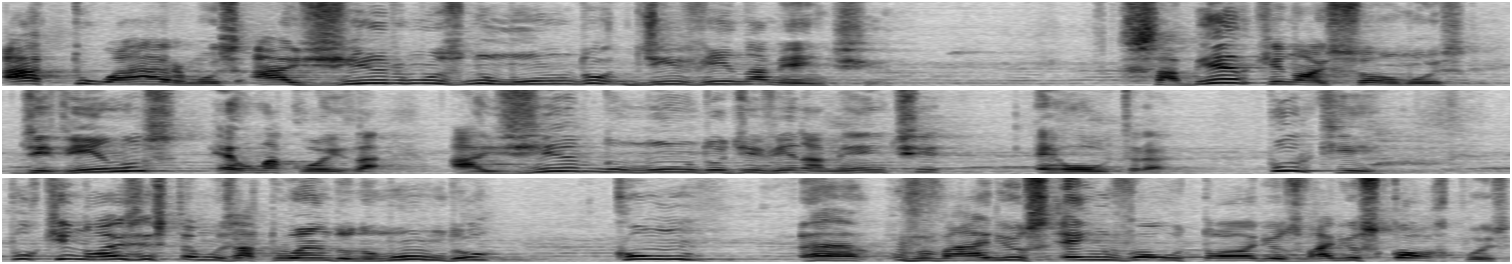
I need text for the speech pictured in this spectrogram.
atuarmos, agirmos no mundo divinamente. Saber que nós somos divinos é uma coisa, agir no mundo divinamente é outra. Por quê? Porque nós estamos atuando no mundo com uh, vários envoltórios, vários corpos.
